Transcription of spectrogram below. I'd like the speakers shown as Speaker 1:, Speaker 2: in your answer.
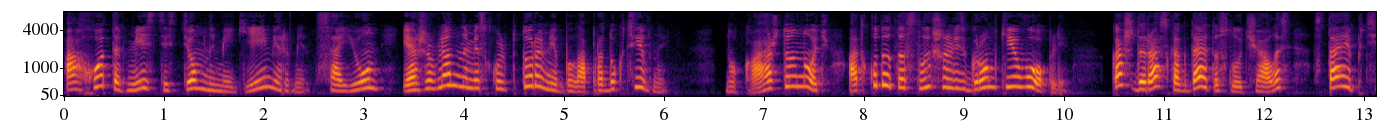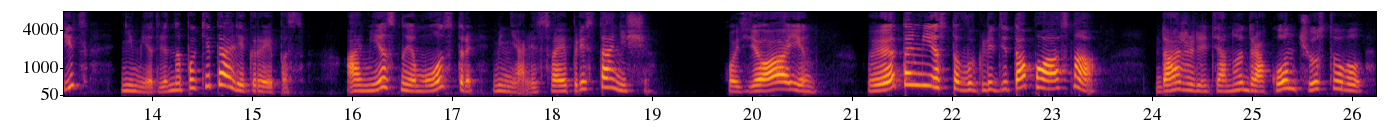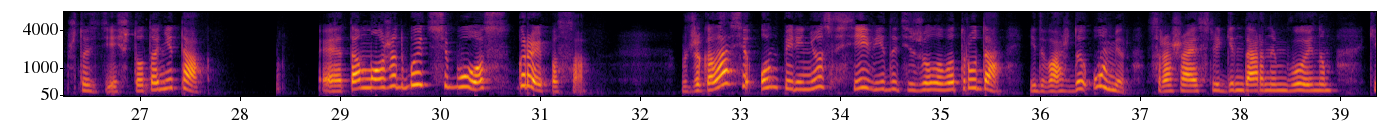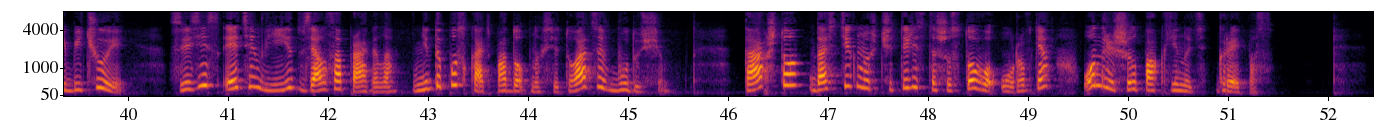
Speaker 1: Охота вместе с темными геймерами, Саюн и оживленными скульптурами была продуктивной. Но каждую ночь откуда-то слышались громкие вопли. Каждый раз, когда это случалось, стаи птиц немедленно покидали Грейпас, а местные монстры меняли свои пристанища. «Хозяин, это место выглядит опасно!» Даже ледяной дракон чувствовал, что здесь что-то не так. «Это может быть босс Грейпаса!» В Джагаласе он перенес все виды тяжелого труда и дважды умер, сражаясь с легендарным воином Кибичуи. В связи с этим Виит взял за правило не допускать подобных ситуаций в будущем. Так что, достигнув 406 уровня, он решил покинуть Грейпас.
